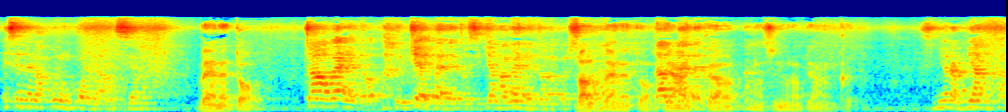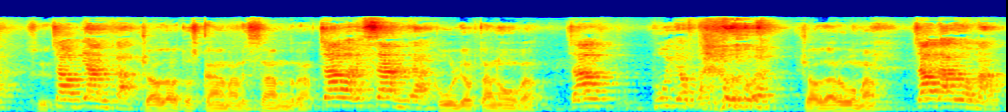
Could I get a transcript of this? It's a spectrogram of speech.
e se ne va pure un po' l'ansia. Veneto, Ciao Veneto, chi è Veneto? Si chiama Veneto la persona? dal Veneto, Dal Bianca, Veneto. una signora Bianca. Signora Bianca? Sì. Ciao Bianca. Ciao dalla Toscana, Alessandra, Ciao Alessandra. Puglia, Ortanova, Ciao Puglia Ortanova. ciao da Roma, Ciao da Roma.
